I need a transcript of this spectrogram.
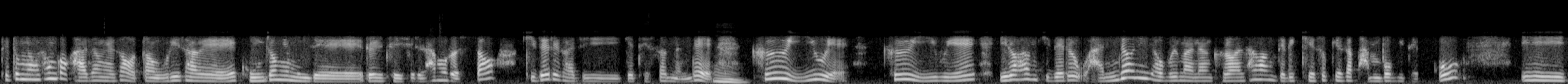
대통령 선거 과정에서 어떤 우리 사회의 공정의 문제를 제시를 함으로써 기대를 가지게 됐었는데, 음. 그 이후에, 그 이후에 이러한 기대를 완전히 접을 만한 그러한 상황들이 계속해서 반복이 됐고, 이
